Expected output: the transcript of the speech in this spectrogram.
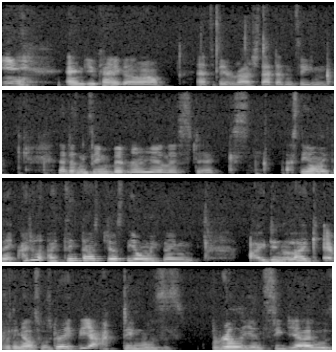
Eh, and you kind of go, oh, that's a bit rushed. That doesn't seem that doesn't seem a bit realistic. That's the only thing. I don't. I think that's just the only thing I didn't like. Everything else was great. The acting was brilliant. CGI was.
